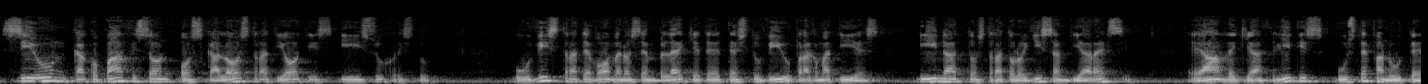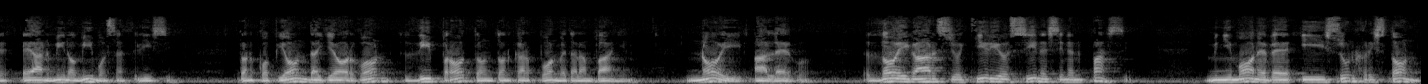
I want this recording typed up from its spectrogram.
Σιούν κακοπάθησον ως καλός στρατιώτης Ιησού Χριστού. Ουδή στρατευόμενος εμπλέκεται τες του βίου πραγματίες ή να το στρατολογήσαν διαρέσει εάν δε και αθλήτης ουστε φανούτε εάν μη νομίμως αθλήσει. Τον κοπιόντα γεωργών δι πρώτον των καρπών μεταλαμβάνει νόη αλέγω. Δόη γάρση ο Κύριος είναι συνεν πάση. Μνημόνευε Ιησούν Χριστόν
